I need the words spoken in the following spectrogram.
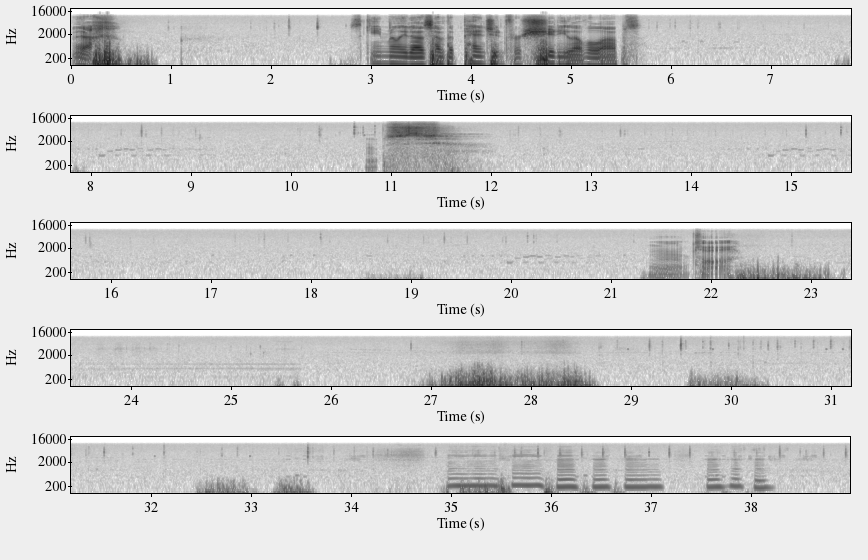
Ugh. This game really does have the penchant for shitty level ups. Oops. Okay.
